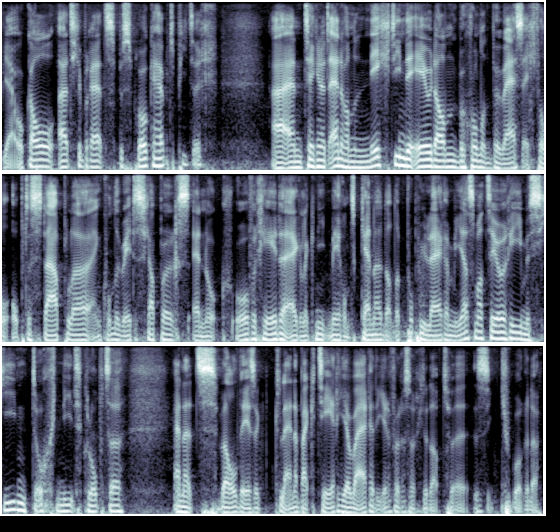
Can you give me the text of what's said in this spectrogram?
jij ook al uitgebreid besproken hebt, Pieter. Uh, en tegen het einde van de 19e eeuw dan begon het bewijs echt wel op te stapelen en konden wetenschappers en ook overheden eigenlijk niet meer ontkennen dat de populaire miasmatheorie misschien toch niet klopte en het wel deze kleine bacteriën waren die ervoor zorgden dat we ziek worden.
